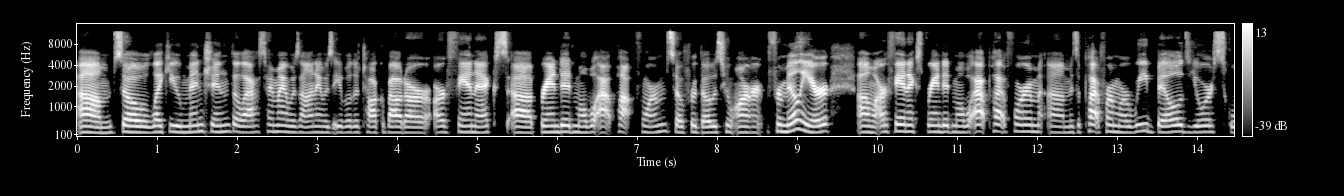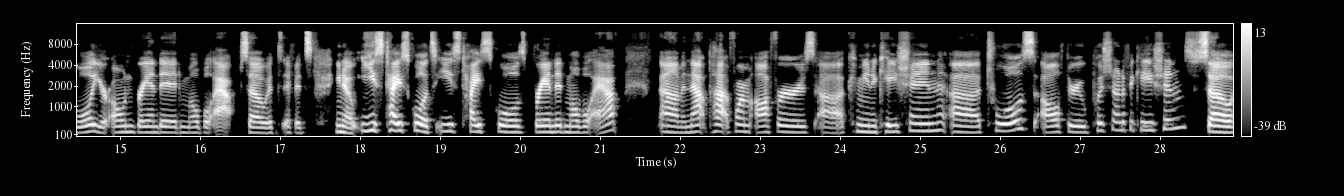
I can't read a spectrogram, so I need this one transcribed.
Um so like you mentioned the last time i was on i was able to talk about our our fanx uh, branded mobile app platform. So for those who aren't familiar um, our fanx branded mobile app platform um, is a platform where we build your school your own branded mobile app. So it's if it's you know, East High School, it's East High School's branded mobile app. Um, and that platform offers uh, communication uh, tools all through push notifications. So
